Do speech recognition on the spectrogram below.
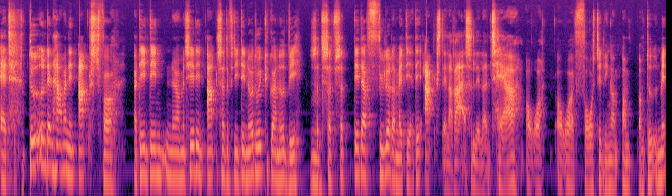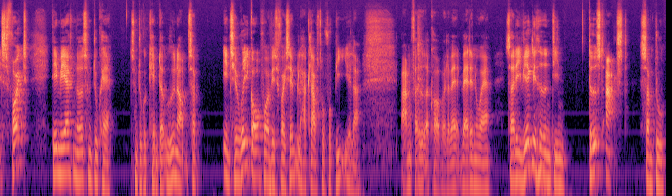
at døden, den har man en angst for, og det, det når man siger, det er en angst, så er det fordi, det er noget, du ikke kan gøre noget ved. Mm. Så, så, så det, der fylder dig med der, det er angst, eller rædsel, eller en terror over, over forestillingen om, om, om døden. Mens frygt, det er mere noget, som du kan, som du kan kæmpe dig udenom. Så en teori går på, at hvis du for eksempel har klaustrofobi, eller bange for æderkopper, eller hvad, hvad det nu er, så er det i virkeligheden din dødsangst, som du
